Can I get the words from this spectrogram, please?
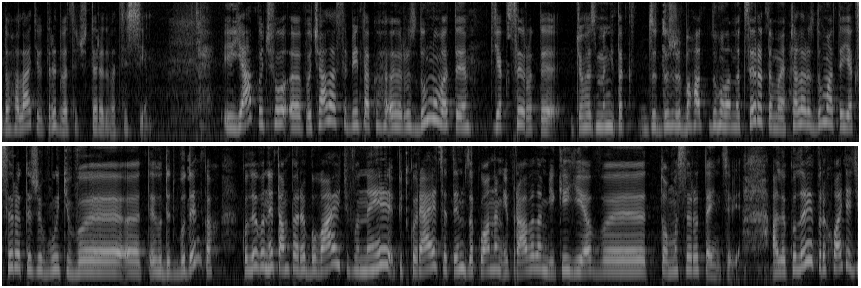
До Галатів 3, 24, 27. І я почу, е, почала собі так е, роздумувати, як сироти. Чогось мені так дуже багато думала над сиротами. Почала роздумувати, як сироти живуть в е, тих дитбудинках. Коли вони там перебувають, вони підкоряються тим законам і правилам, які є в тому сиротинцеві. Але коли приходять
